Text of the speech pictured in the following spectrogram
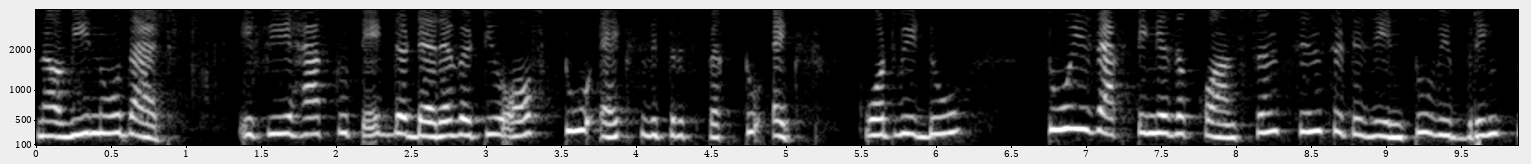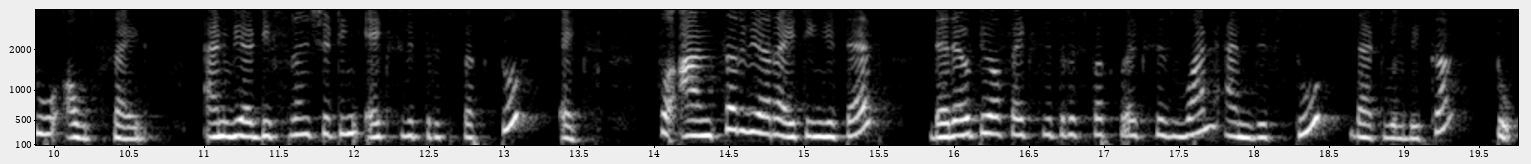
now we know that if we have to take the derivative of 2x with respect to x, what we do? 2 is acting as a constant. Since it is into, we bring 2 outside and we are differentiating x with respect to x. So answer we are writing it as derivative of x with respect to x is 1 and this 2 that will become 2.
